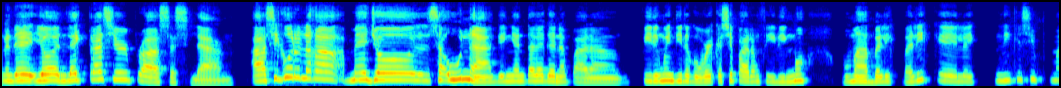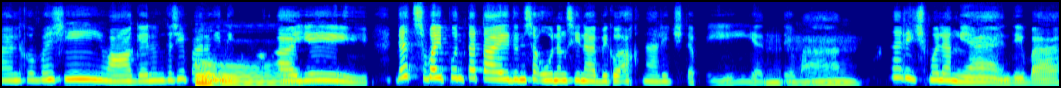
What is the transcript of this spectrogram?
Hindi, yun. Like, trust your process lang. Ah, siguro naka, medyo sa una, ganyan talaga na parang feeling mo hindi nag-work kasi parang feeling mo bumabalik-balik eh. Like, hindi kasi mahal ko pa siya. Mga ganun kasi parang hindi ko Oo. kaya eh. That's why punta tayo dun sa unang sinabi ko, acknowledge the pain. Di ba? Acknowledge mo lang yan, di ba?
